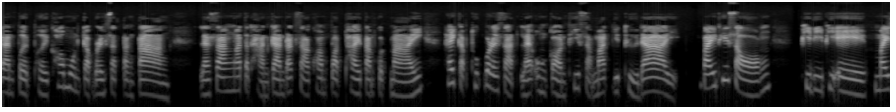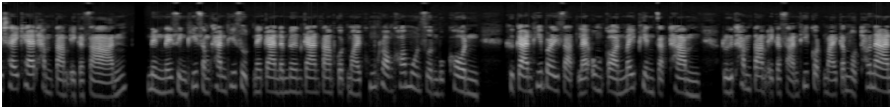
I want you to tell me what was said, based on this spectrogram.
การเปิดเผยข้อมูลกับบริษัทต่างๆ และสร้างมาตรฐานการรักษาความปลอดภัยตามกฎหมาย ให้กับทุกบริษัทและองค์กรที่สามารถยึดถือได้ ใบที่ 2 PDPA ไม่ใช่แค่ทำตามเอกสาร หนึ่งในสิ่งที่สำคัญที่สุดในการดำเนินการตามกฎหมายคุ้มครองข้อมูลส่วนบุคคล คือการที่บริษัทและองค์กรไม่เพียงจัดทำหรือทำตามเอกสารที่กฎหมายกำหนดเท่านั้น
